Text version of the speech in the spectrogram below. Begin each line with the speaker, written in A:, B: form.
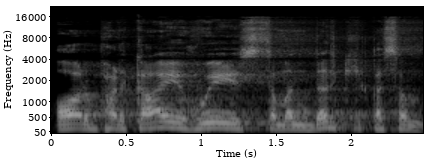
A: اور بھڑکائے ہوئے اس سمندر کی قسم۔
